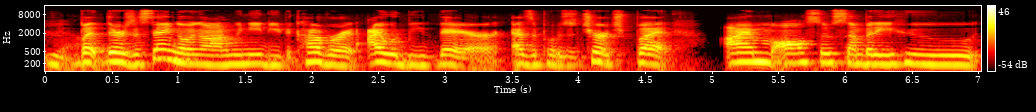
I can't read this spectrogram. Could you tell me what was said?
Yeah. but there's this thing going on we need you to cover it i would be there as opposed to church but i'm also somebody who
